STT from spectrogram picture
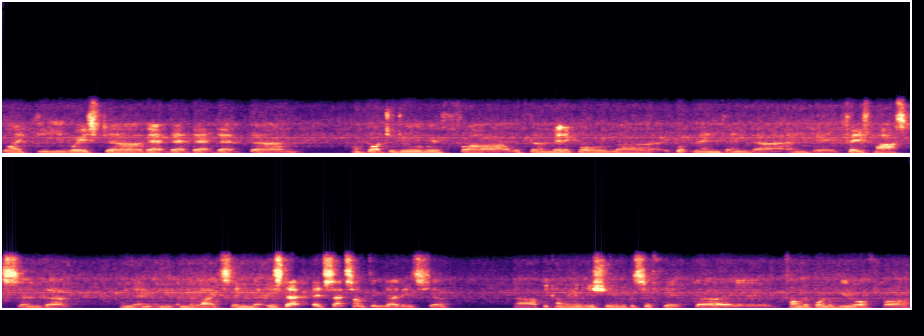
like the waste that that that that um, have got to do with uh, with the medical uh, equipment and uh, and the face masks and, and, and and the likes. And is that is that something that is becoming an issue in the Pacific from the point of view of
